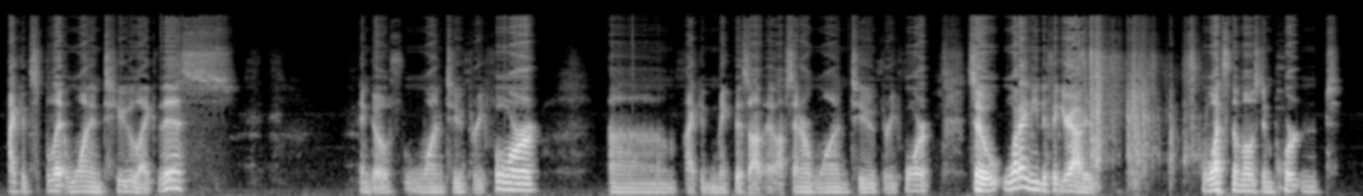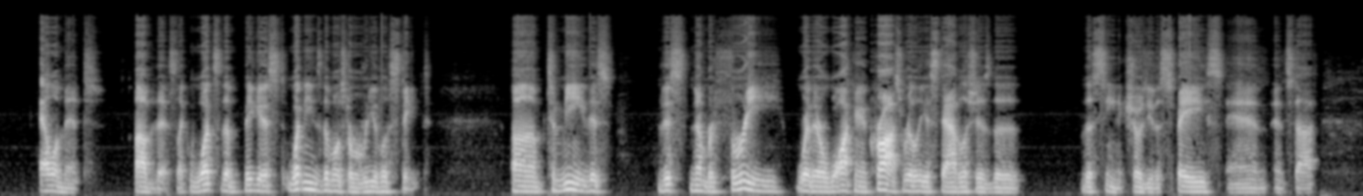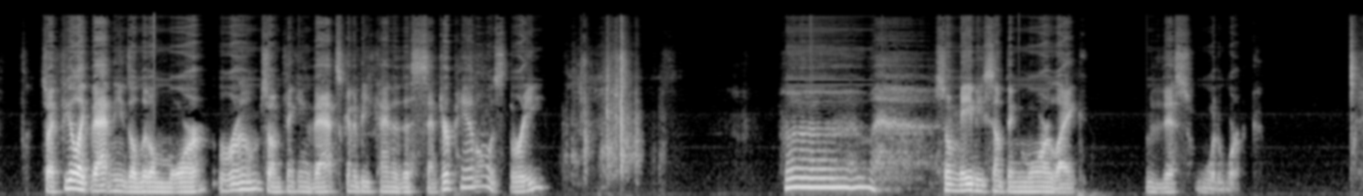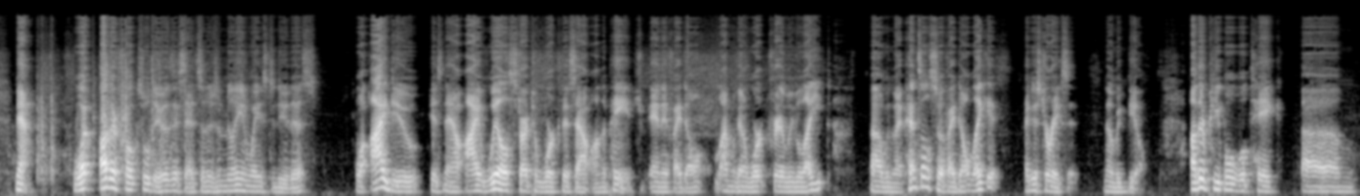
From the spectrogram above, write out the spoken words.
I could split one and two like this and go one, two, three, four. Um, I could make this off, off center one, two, three, four. So what I need to figure out is what's the most important element of this? Like what's the biggest, what needs the most real estate? Um, to me, this, this number three, where they're walking across really establishes the, the scene. It shows you the space and, and stuff. So I feel like that needs a little more room. So I'm thinking that's going to be kind of the center panel is three. Um, so maybe something more like this would work. Now, what other folks will do, as I said, so there's a million ways to do this. What I do is now I will start to work this out on the page. And if I don't, I'm going to work fairly light uh, with my pencil. So if I don't like it, I just erase it. No big deal. Other people will take um,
